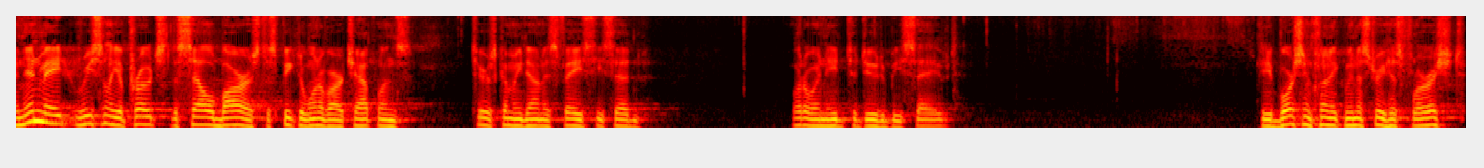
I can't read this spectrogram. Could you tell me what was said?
An inmate recently approached the cell bars to speak to one of our chaplains. Tears coming down his face, he said, What do I need to do to be saved? The abortion clinic ministry has flourished.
